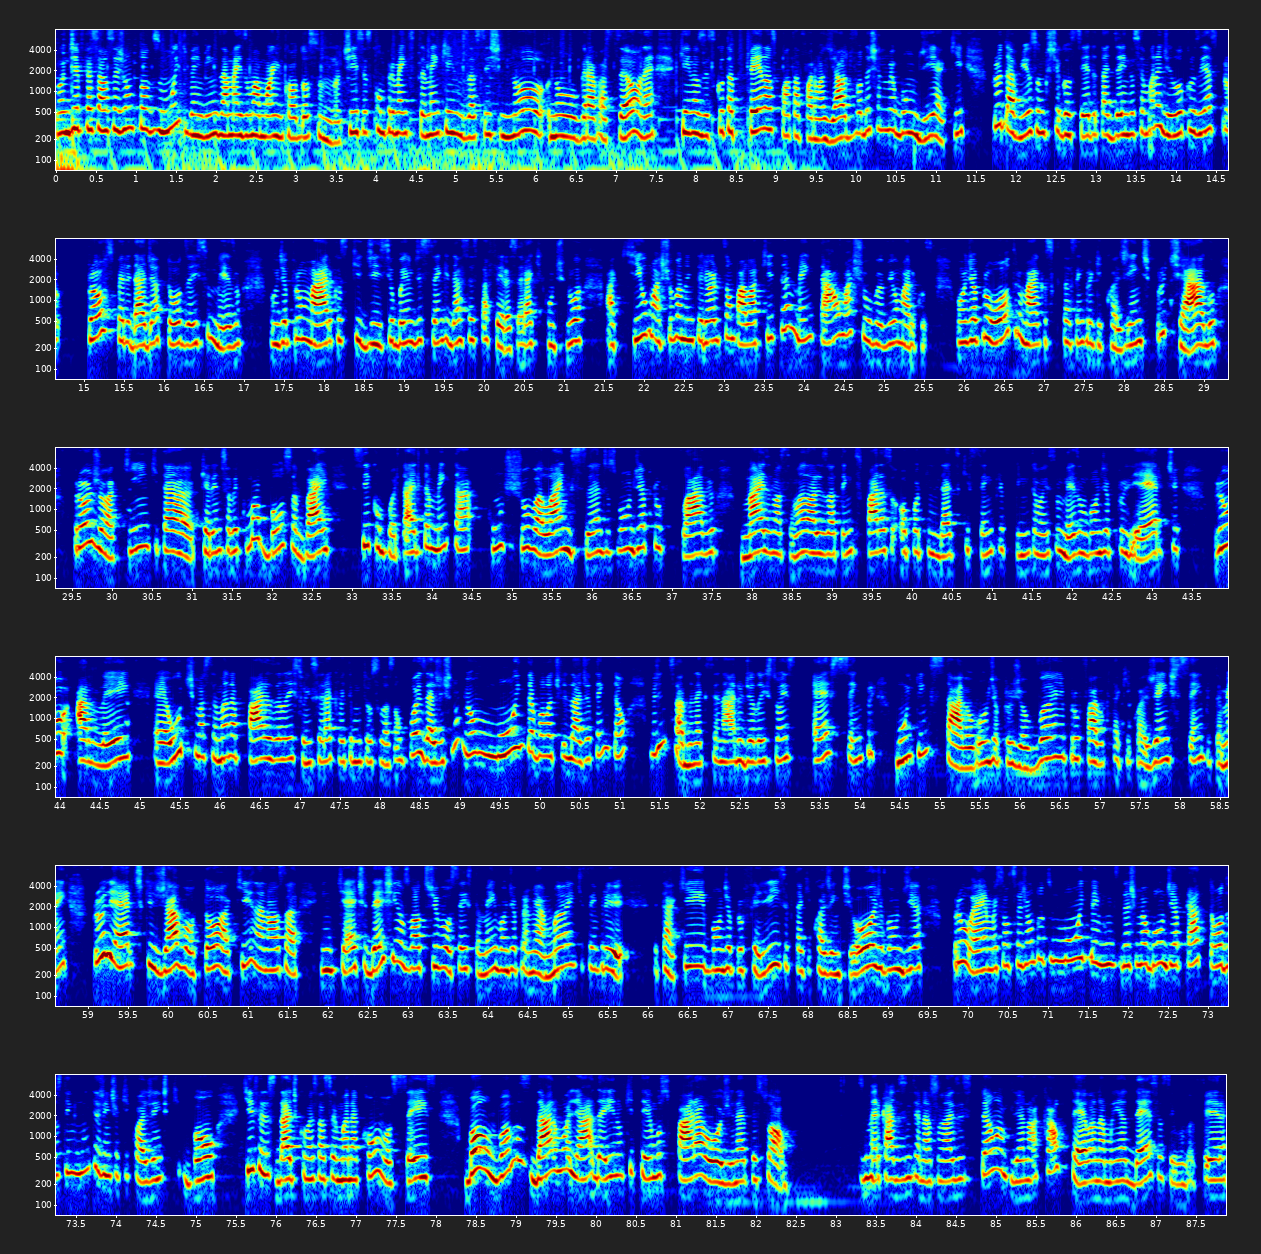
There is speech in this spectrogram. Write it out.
Bom dia, pessoal. Sejam todos muito bem-vindos a mais uma Morning Call do Suno Notícias. Cumprimento também quem nos assiste no, no gravação, né? Quem nos escuta pelas plataformas de áudio. Vou deixando meu bom dia aqui para o Davilson, que chegou cedo, tá dizendo semana de lucros e as pro prosperidade a todos, é isso mesmo. Bom dia para o Marcos, que disse o banho de sangue da sexta-feira. Será que continua? Aqui uma chuva no interior de São Paulo. Aqui também tá uma chuva, viu, Marcos? Bom dia para o outro Marcos, que está sempre aqui com a gente, para o Tiago, para o Joaquim, que está querendo saber como a Bolsa vai se comportar. Ele também está com chuva lá em Santos. Bom dia para o Flávio. Mais uma semana, olhos atentos para as oportunidades que sempre pintam, é isso mesmo. Bom dia para o Lierte para o Arley. É, última semana para as eleições. Será que vai ter muita oscilação? Pois é, a gente não viu muita volatilidade até então, mas a gente sabe né, que cenário de eleições é sempre muito instável. Bom dia para o Giovanni, para o Fábio que está aqui com a gente, sempre também, para o Lierte, que já votou aqui na nossa enquete. Deixem os votos de vocês também. Bom dia para minha mãe, que sempre está aqui. Bom dia para o Felício, que está aqui com a gente hoje. Bom dia para o Emerson. Sejam todos muito bem-vindos. Deixo meu bom dia para todos. Tem muita gente aqui com a gente. Que bom, que felicidade começar a semana com vocês. Bom, vamos dar uma olhada aí no que temos para hoje, né, pessoal? Os mercados internacionais estão ampliando a cautela na manhã dessa segunda-feira,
